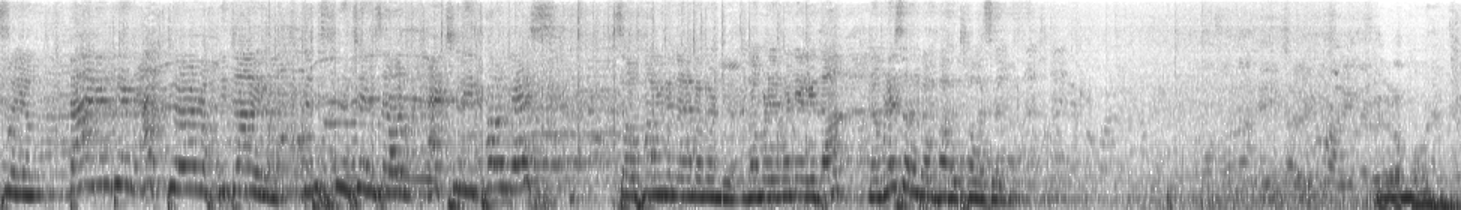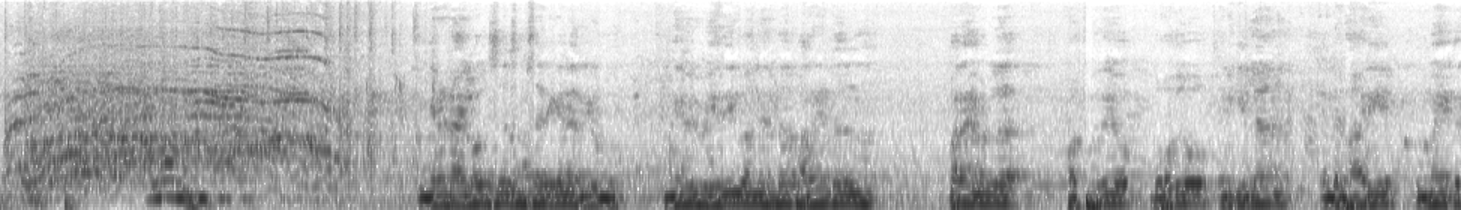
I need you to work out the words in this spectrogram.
Swayam, pan-Indian actor of the time. The descriptions are actually countless. സ്വാഭാവിക നയനം കൊണ്ട്. നമ്മുടെ മുന്നിൽ ഇതാ നമ്മുടെ സ്വന്തം ഫാസിൽ ഇങ്ങനെ ഡയലോഗ്സ് സംസാരിക്കാനേ അറിയുള്ളൂ. ഇങ്ങനെ ഒരു വേദിയിൽ വന്ന് എന്താ പറയേണ്ടതെന്ന് പറയാനുള്ള പക്വതയോ ബോധമോ എനിക്കില്ല എന്ന് എന്റെ ഭാര്യയെ ഉമ്മയൊക്കെ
